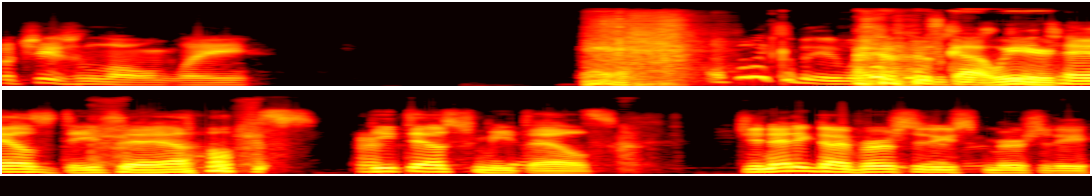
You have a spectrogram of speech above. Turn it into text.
but she's lonely. I feel like somebody in This got weird. Details, details, details, schmetels. Genetic diversity, smersity.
